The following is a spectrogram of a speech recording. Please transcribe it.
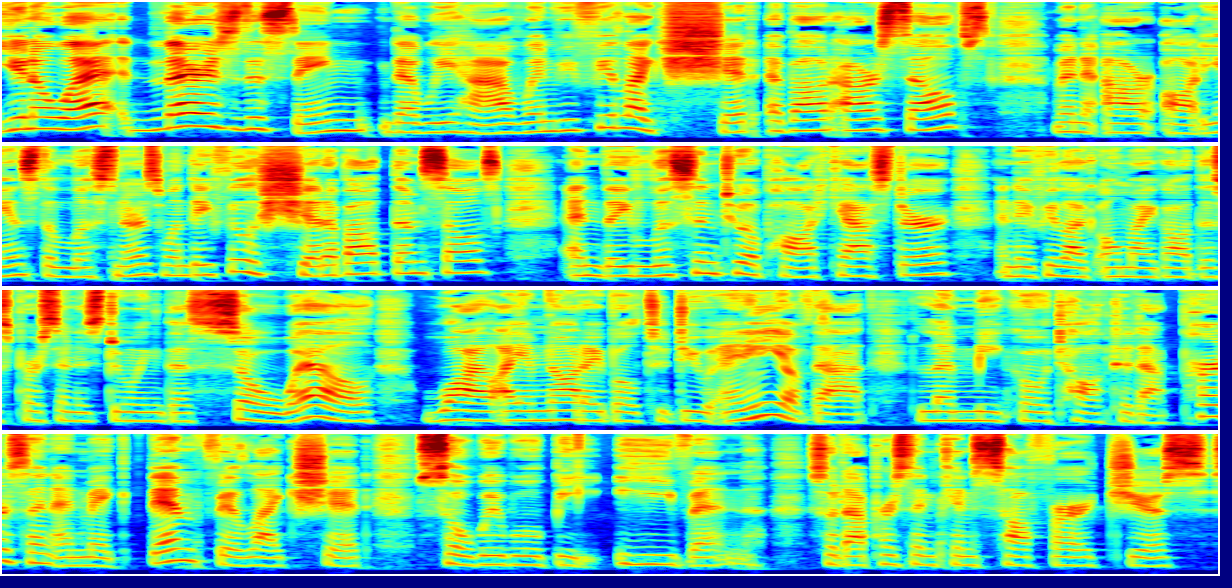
you know what? There's this thing that we have when we feel like shit about ourselves, when our audience, the listeners, when they feel shit about themselves and they listen to a podcaster and they feel like, oh my God, this person is doing this so well, while I am not able to do any of that, let me go talk to that person and make them feel like shit so we will be even. So that person can suffer just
